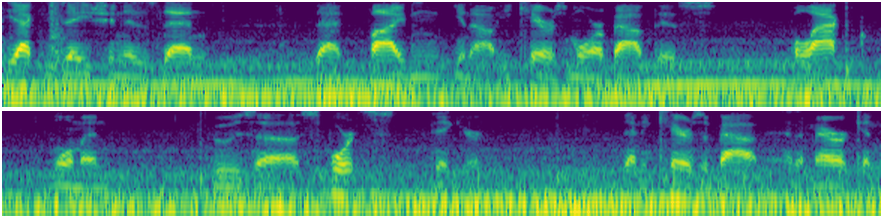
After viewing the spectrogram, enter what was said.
the accusation is then that Biden, you know, he cares more about this black woman who's a sports figure than he cares about an American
